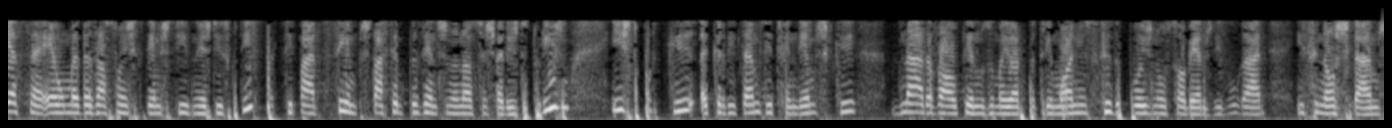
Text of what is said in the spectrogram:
Essa é uma das ações que temos tido neste Executivo, participar sempre, estar sempre presentes nas nossas feiras de turismo, isto porque acreditamos e defendemos que de nada vale termos o maior património se depois não o soubermos divulgar e se não chegarmos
